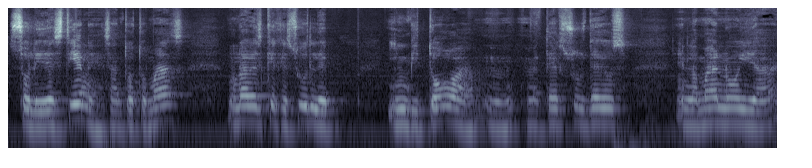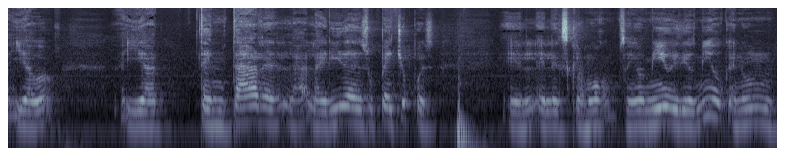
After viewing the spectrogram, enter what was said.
solidez tiene. Santo Tomás, una vez que Jesús le invitó a meter sus dedos en la mano y a, y a, tentar la, herida de su pecho, pues él, exclamó, Señor mío y Dios mío, en un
